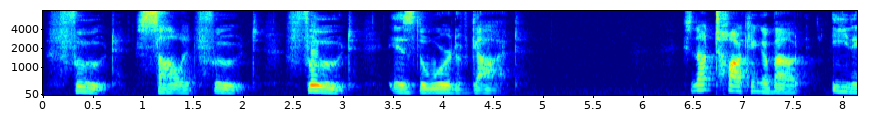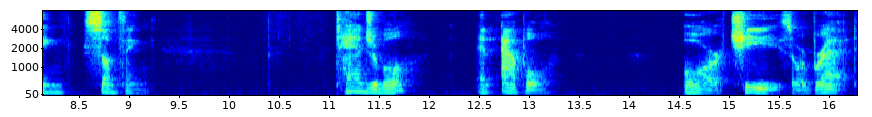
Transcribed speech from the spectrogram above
food, solid food, Food is the Word of God. He's not talking about eating something tangible, an apple, or cheese, or bread.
